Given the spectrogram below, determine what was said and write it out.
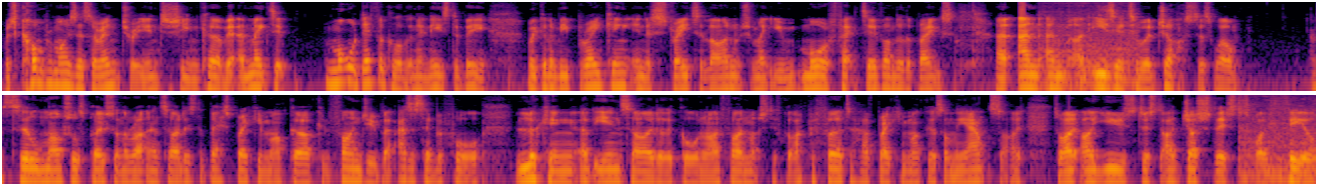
which compromises their entry into Sheene Curve and makes it more difficult than it needs to be. We're going to be braking in a straighter line, which will make you more effective under the brakes uh, and, and, and easier to adjust as well. Still, Marshall's post on the right hand side is the best braking marker I can find you, but as I said before, looking at the inside of the corner I find much difficult. I prefer to have braking markers on the outside, so I, I use just, I judge this just by feel.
